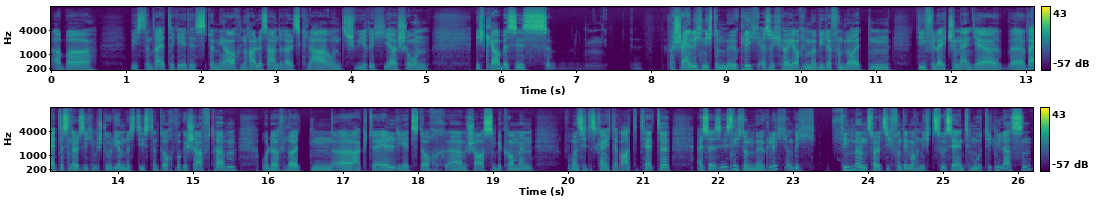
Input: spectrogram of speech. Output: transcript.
aber wie es dann weitergeht, ist bei mir auch noch alles andere als klar und schwierig, ja schon. Ich glaube, es ist wahrscheinlich nicht unmöglich. Also ich höre ja auch immer wieder von Leuten, die vielleicht schon ein Jahr äh, weiter sind als ich im Studium, dass die es dann doch wo geschafft haben. Oder Leuten äh, aktuell, die jetzt doch äh, Chancen bekommen, wo man sich das gar nicht erwartet hätte. Also es ist nicht unmöglich und ich finde, man sollte sich von dem auch nicht zu sehr entmutigen lassen,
